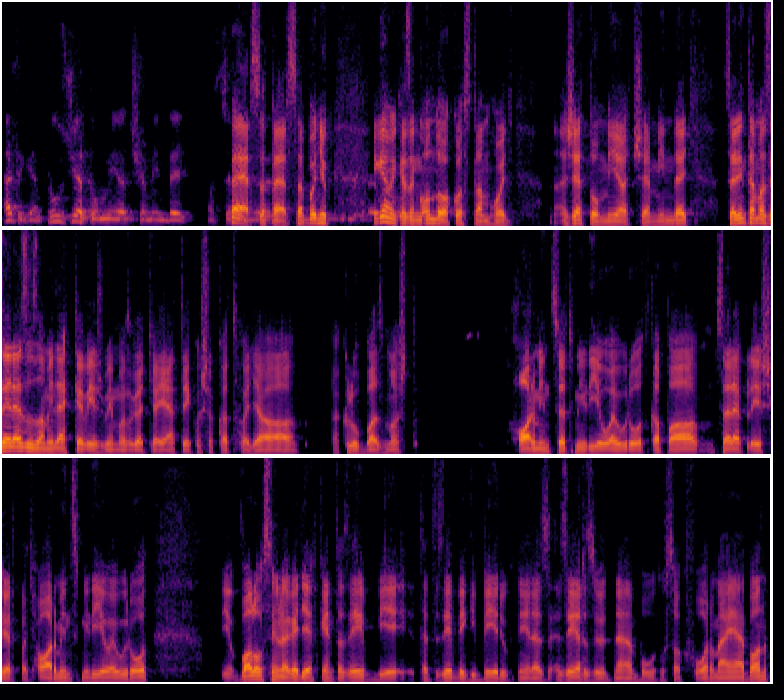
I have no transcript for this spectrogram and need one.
Hát igen, plusz zseton miatt sem mindegy. Azt persze, persze. Mondjuk, igen, amikor ezen gondolkoztam, hogy zseton miatt sem mindegy. Szerintem azért ez az, ami legkevésbé mozgatja a játékosokat, hogy a, a klub az most 35 millió eurót kap a szereplésért, vagy 30 millió eurót. Valószínűleg egyébként az, évbi, tehát az évvégi bérüknél ez, ez érződne bónuszok formájában,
